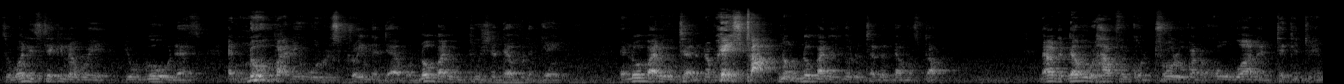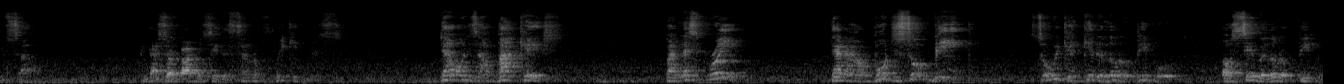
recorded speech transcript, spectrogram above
so when he's taken away, he will go with us. And nobody will restrain the devil. Nobody will push the devil again. And nobody will tell the devil, hey, stop. No, nobody's going to tell the devil, stop. Now the devil will have full control over the whole world and take it to himself. And that's what the Bible says, the son of wickedness. That one is our back case. But let's pray that our boat is so big so we can get a lot of people or save a lot of people.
